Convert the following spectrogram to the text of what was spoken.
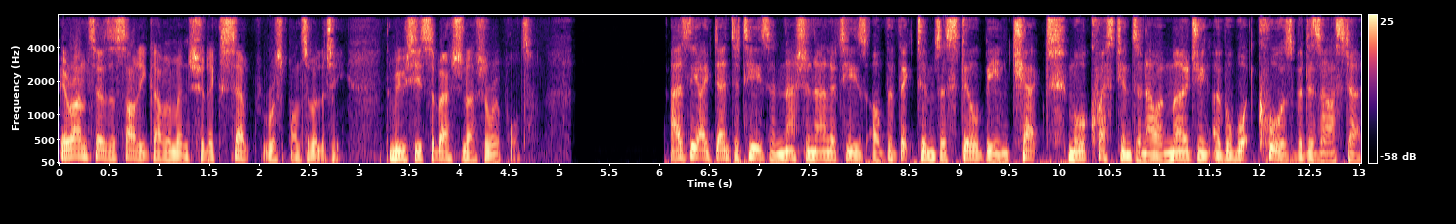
Iran says the Saudi government should accept responsibility. The BBC's Sebastian Usher reports. As the identities and nationalities of the victims are still being checked, more questions are now emerging over what caused the disaster.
